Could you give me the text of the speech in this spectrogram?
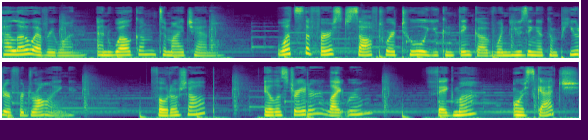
Hello everyone, and welcome to my channel. What's the first software tool you can think of when using a computer for drawing? Photoshop? Illustrator? Lightroom? Figma? Or Sketch?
